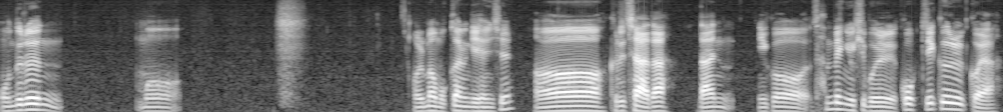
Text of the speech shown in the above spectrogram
오늘은 뭐 얼마 못 가는 게 현실? 어, 그렇지 않아. 난 이거 365일 꼭 찍을 거야.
